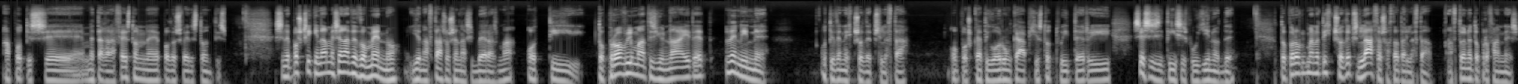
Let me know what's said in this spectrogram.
από τις ε, μεταγραφές των ε, ποδοσφαιριστών της. Συνεπώς ξεκινάμε σε ένα δεδομένο για να φτάσω σε ένα συμπέρασμα ότι το πρόβλημα της United δεν είναι ότι δεν έχει ξοδέψει λεφτά όπως κατηγορούν κάποιοι στο Twitter ή σε συζητήσεις που γίνονται. Το πρόβλημα είναι ότι έχει ξοδέψει λάθος αυτά τα λεφτά. Αυτό είναι το προφανές.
